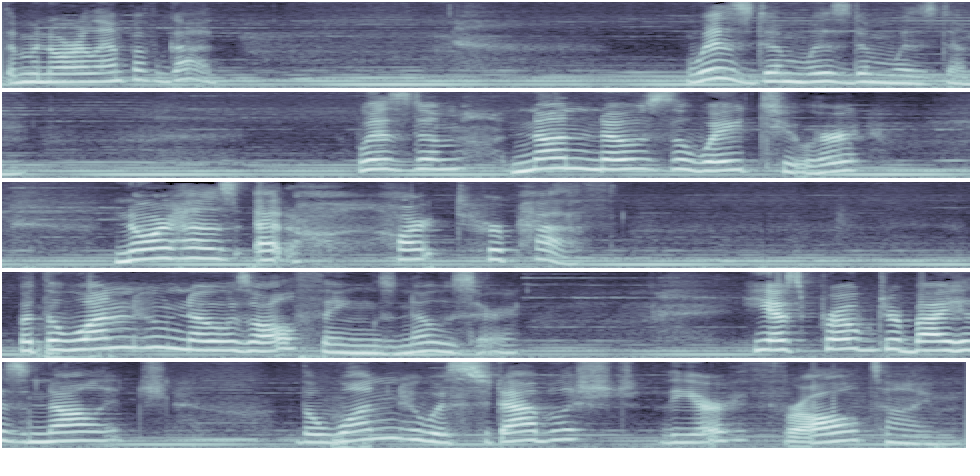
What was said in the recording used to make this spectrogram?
the menorah lamp of God. Wisdom, wisdom, wisdom. Wisdom, none knows the way to her, nor has at heart her path. But the one who knows all things knows her. He has probed her by his knowledge, the one who established the earth for all time,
